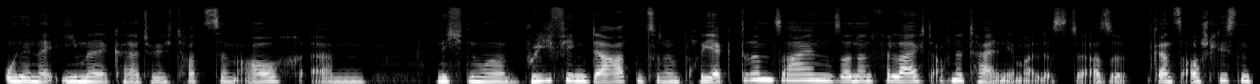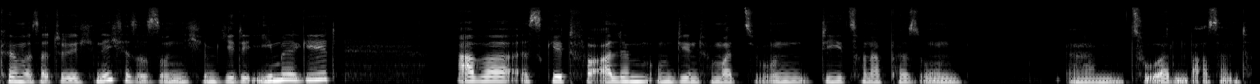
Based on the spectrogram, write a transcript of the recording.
Und in der E-Mail kann natürlich trotzdem auch ähm, nicht nur Briefing-Daten zu einem Projekt drin sein, sondern vielleicht auch eine Teilnehmerliste. Also ganz ausschließen können wir es natürlich nicht, dass es so nicht um jede E-Mail geht, aber es geht vor allem um die Informationen, die zu einer Person ähm, zuordnenbar sind.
